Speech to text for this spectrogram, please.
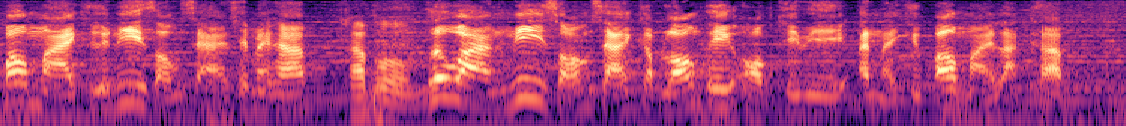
เป้าหมายคือหนี้2 0 0แสนใช่ไหมครับ ครับผม ระหว่างหนี้2 0 0แสนกับร้องเพลงออกทีวี อันไหนคือเป้าหมายหลักครับเอ่อ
